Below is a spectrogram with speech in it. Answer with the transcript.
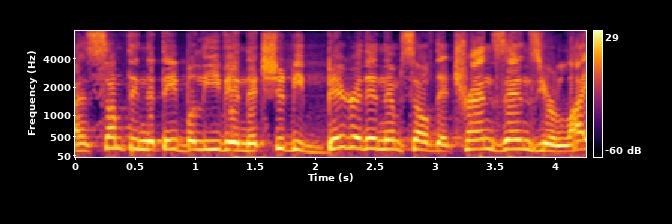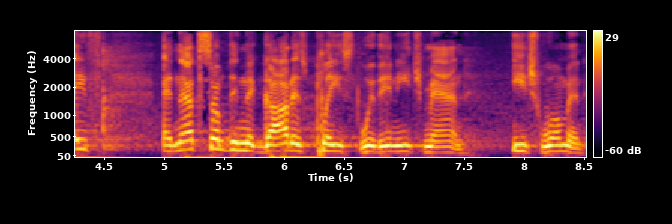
a, something that they believe in that should be bigger than themselves, that transcends your life. And that's something that God has placed within each man, each woman,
